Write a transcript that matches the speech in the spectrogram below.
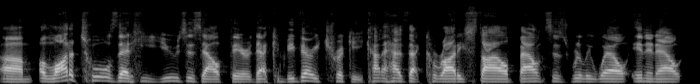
um, a lot of tools that he uses out there that can be very tricky. Kind of has that karate style, bounces really well in and out.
